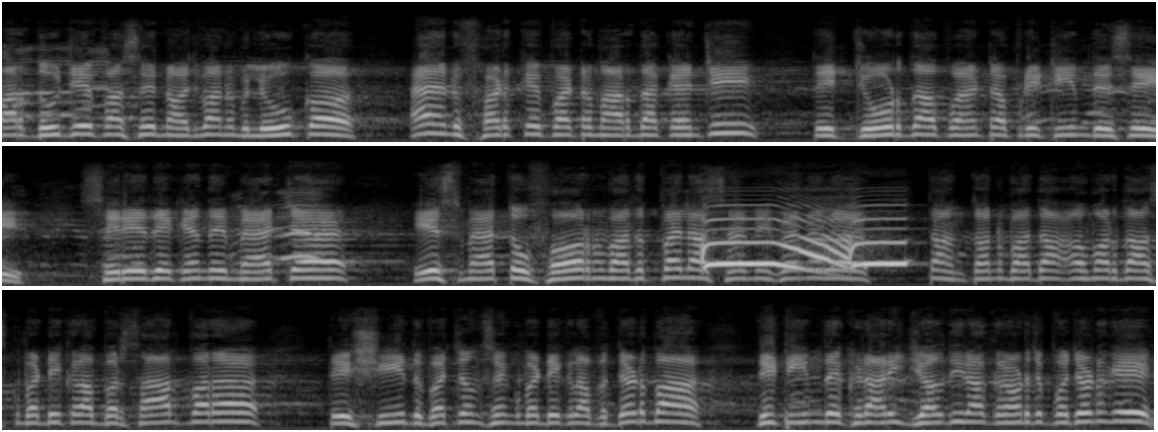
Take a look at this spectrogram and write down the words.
ਪਰ ਦੂਜੇ ਪਾਸੇ ਨੌਜਵਾਨ ਮਲੂਕ ਐਨ ਫੜ ਕੇ ਪੱਟ ਮਾਰਦਾ ਕੈਂਚੀ ਤੇ ਜੋੜਦਾ ਪੁਆਇੰਟ ਆਪਣੀ ਟੀਮ ਦੇ ਸੀ। ਸਿਰੇ ਦੇ ਕਹਿੰਦੇ ਮੈਚ ਹੈ ਇਸ ਮੈਚ ਤੋਂ ਫੌਰਨ ਬਾਅਦ ਪਹਿਲਾ ਸੈਮੀਫਾਈਨਲ ਧੰਨ ਧੰਨਵਾਦ ਆ ਅਮਰਦਾਸ ਕਬੱਡੀ ਕਲੱਬ ਬਰਸਾਤਪੁਰ ਤੇ ਸ਼ਹੀਦ ਬਚਨ ਸਿੰਘ ਕਬੱਡੀ ਕਲੱਬ ਦਿੜਬਾ ਦੀ ਟੀਮ ਦੇ ਖਿਡਾਰੀ ਜਲਦੀ ਨਾਲ ਗਰਾਊਂਡ 'ਚ ਪਹੁੰਚਣਗੇ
